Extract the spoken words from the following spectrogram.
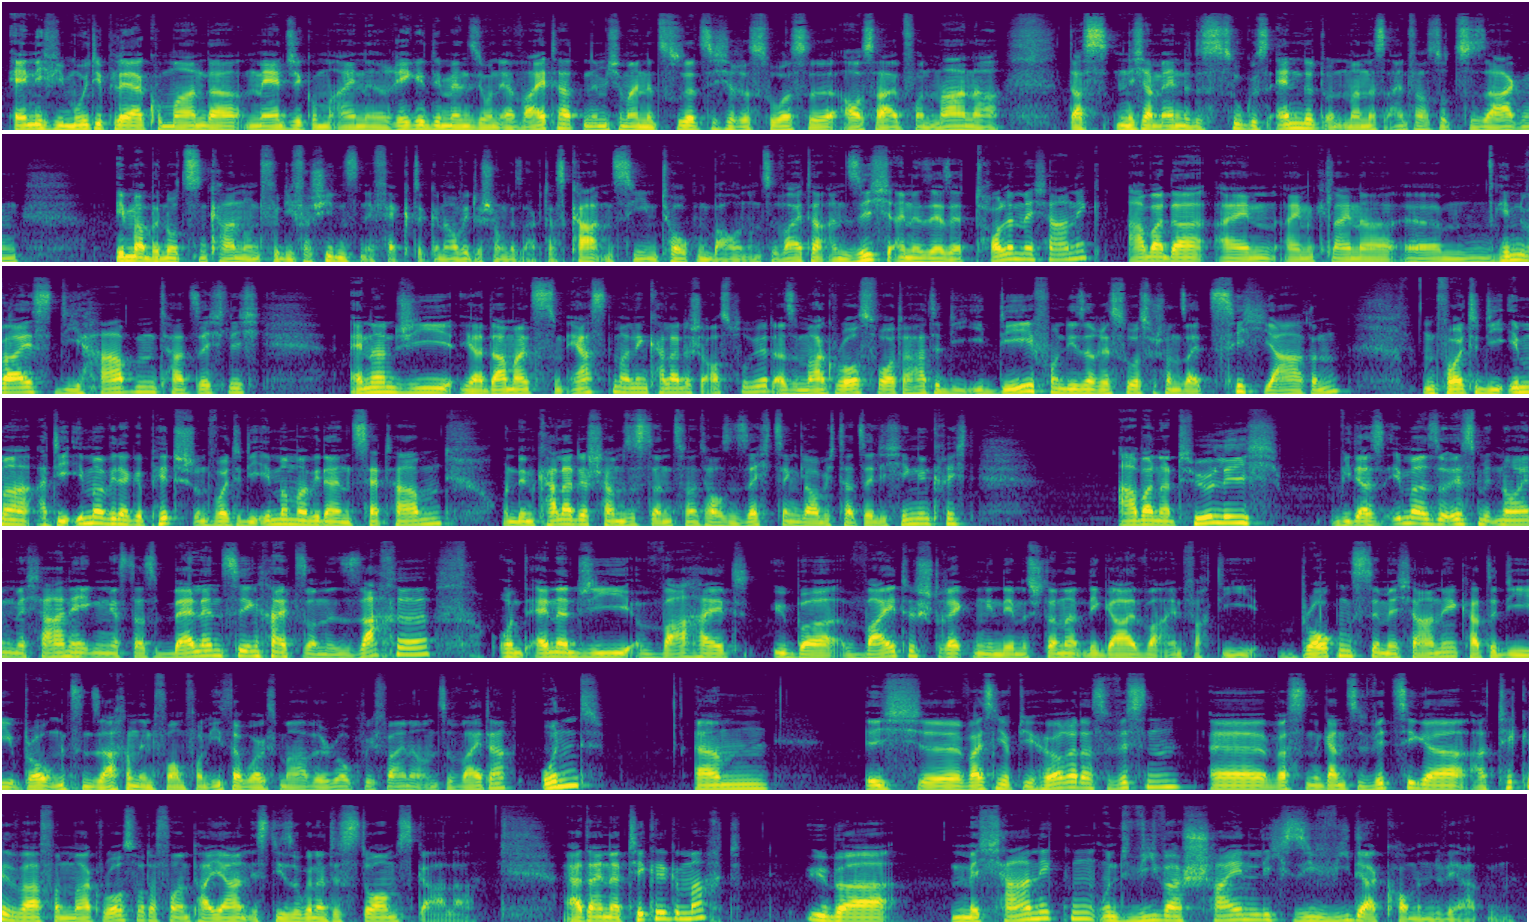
ähnlich wie Multiplayer Commander Magic um eine Regeldimension erweitert, nämlich um eine zusätzliche Ressource außerhalb von Mana, das nicht am Ende des Zuges endet und man es einfach sozusagen immer benutzen kann und für die verschiedensten Effekte, genau wie du schon gesagt hast, Karten ziehen, Token bauen und so weiter. An sich eine sehr, sehr tolle Mechanik, aber da ein, ein kleiner ähm, Hinweis, die haben tatsächlich Energy ja damals zum ersten Mal in Kaladesh ausprobiert. Also Mark Rosewater hatte die Idee von dieser Ressource schon seit zig Jahren und wollte die immer, hat die immer wieder gepitcht und wollte die immer mal wieder in Set haben. Und in Kaladesh haben sie es dann 2016, glaube ich, tatsächlich hingekriegt. Aber natürlich wie das immer so ist mit neuen Mechaniken, ist das Balancing halt so eine Sache und Energy war halt über weite Strecken, in dem es standardlegal war, einfach die brokenste Mechanik, hatte die brokensten Sachen in Form von Etherworks, Marvel, Rogue Refiner und so weiter. Und ähm, ich äh, weiß nicht, ob die Hörer das wissen. Äh, was ein ganz witziger Artikel war von Mark Rosewater vor ein paar Jahren, ist die sogenannte Storm-Skala. Er hat einen Artikel gemacht über Mechaniken und wie wahrscheinlich sie wiederkommen werden.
